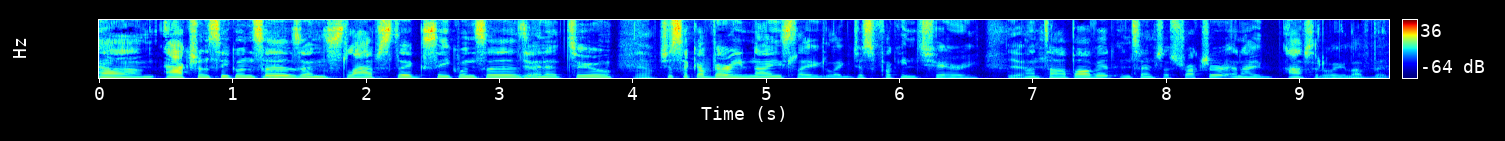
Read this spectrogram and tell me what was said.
um, action sequences and slapstick sequences Yeah. in it too. Yeah. Just like a very nice, like like just fucking cherry Yeah. on top of it in terms of structure, and I absolutely loved it.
